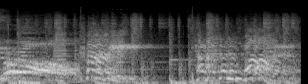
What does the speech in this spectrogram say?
for all! Kirby, Captain Falcon!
